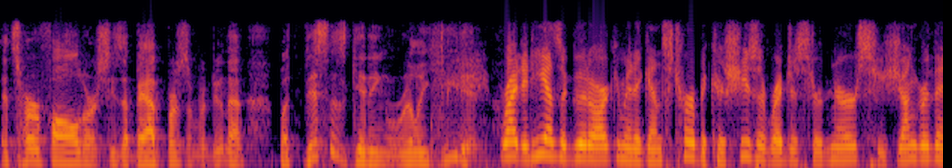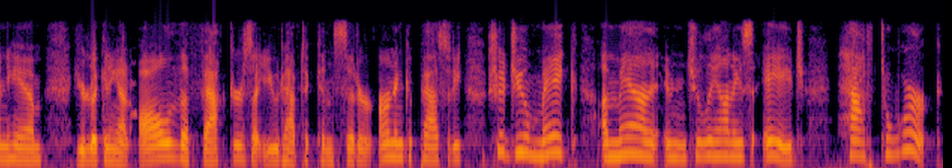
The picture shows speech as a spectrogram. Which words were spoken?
it's her fault or she's a bad person for doing that, but this is getting really heated. Right, and he has a good argument against her because she's a registered nurse. She's younger than him. You're looking at all of the factors that you would have to consider earning capacity. Should you make a man in Giuliani's age have to work?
